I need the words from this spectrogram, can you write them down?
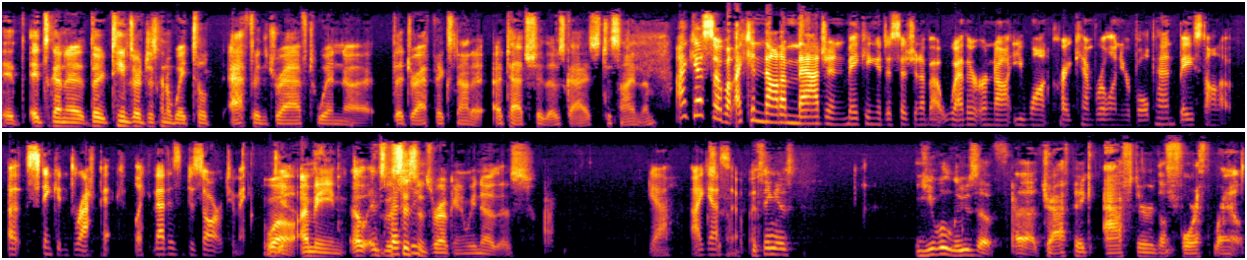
it, it's gonna the teams are just gonna wait till after the draft when uh, the draft pick's not a, attached to those guys to sign them. I guess so, but I cannot imagine making a decision about whether or not you want Craig Kimbrel in your bullpen based on a, a stinking draft pick. Like that is bizarre to me. Well, Yeah. I mean, oh, and the system's broken. We know this. Yeah, I guess So- so. the thing is, you will lose a uh, draft pick after the fourth round.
